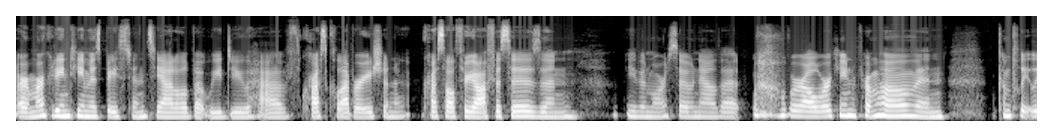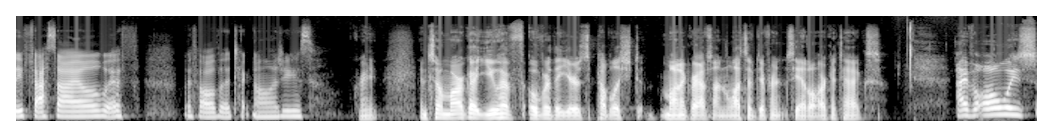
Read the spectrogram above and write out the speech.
our marketing team is based in Seattle, but we do have cross collaboration across all three offices and even more so now that we're all working from home and completely facile with with all the technologies. Great. And so, Marga, you have over the years published monographs on lots of different Seattle architects. I've always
